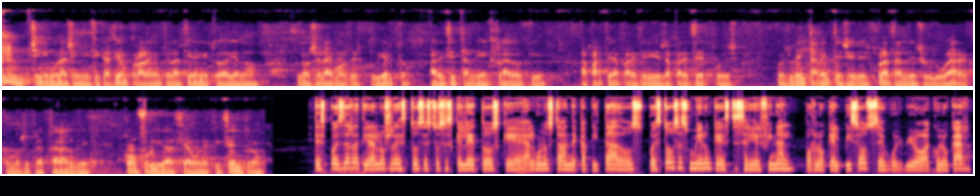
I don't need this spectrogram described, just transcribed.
sin ninguna significación. Probablemente la tienen y todavía no, no se la hemos descubierto. Parece también claro que, aparte de aparecer y desaparecer, pues, pues lentamente se desplazan de su lugar, como si trataran de confluir hacia un epicentro. Después de retirar los restos, estos esqueletos que algunos estaban decapitados, pues todos asumieron que este sería el final, por lo que el piso se volvió a colocar.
